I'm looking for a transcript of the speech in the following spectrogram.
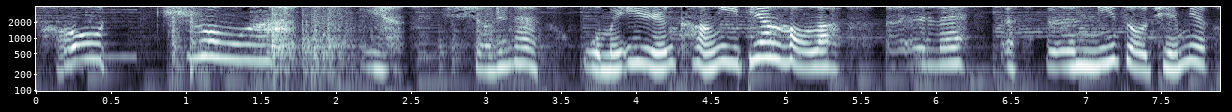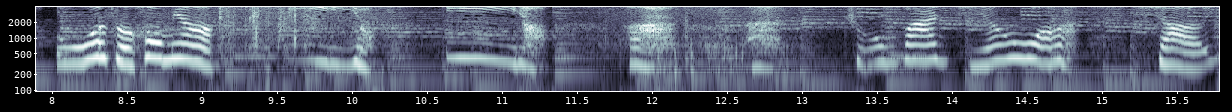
好重啊！哎呀，小侦探，我们一人扛一边好了。来，呃呃，你走前面，我走后面。哎呦，哎呦，啊啊！出发前往小叶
